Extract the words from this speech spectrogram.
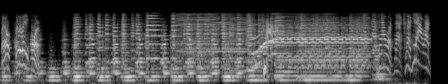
フフフフフフフフフ。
